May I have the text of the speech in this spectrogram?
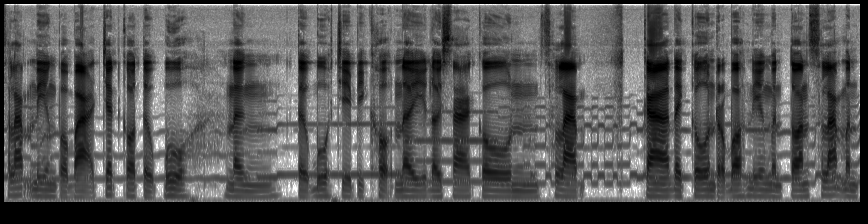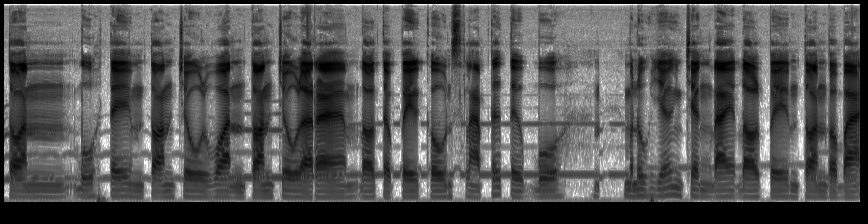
ស្លាប់នាងពិបាកចិត្តក៏ទៅបួសនិងទៅបួសជាភិក្ខុនៃដោយសារកូនស្លាប់កាលដែលកូនរបស់នាងមិនតាន់ស្លាប់មិនតាន់បួសទេមិនតាន់ចូលវត្តមិនតាន់ចូលអារាមដល់ទៅពេលកូនស្លាប់ទៅទៅបួស មនុស្សយើងអញ្ចឹងដែរដល់ពេលមិនតាន់ពិបាក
